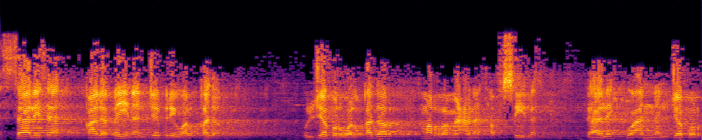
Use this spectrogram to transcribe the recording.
الثالثة قال بين الجبر والقدر. والجبر والقدر مر معنا تفصيلا ذلك وأن الجبر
